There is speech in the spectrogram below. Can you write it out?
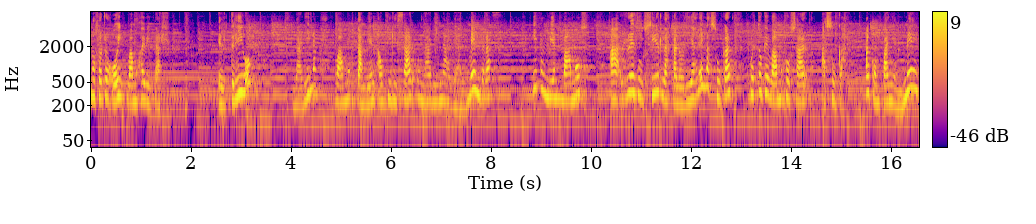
Nosotros hoy vamos a evitar el trigo, la harina, vamos también a utilizar una harina de almendras y también vamos a reducir las calorías del azúcar, puesto que vamos a usar azúcar. Acompáñenme,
